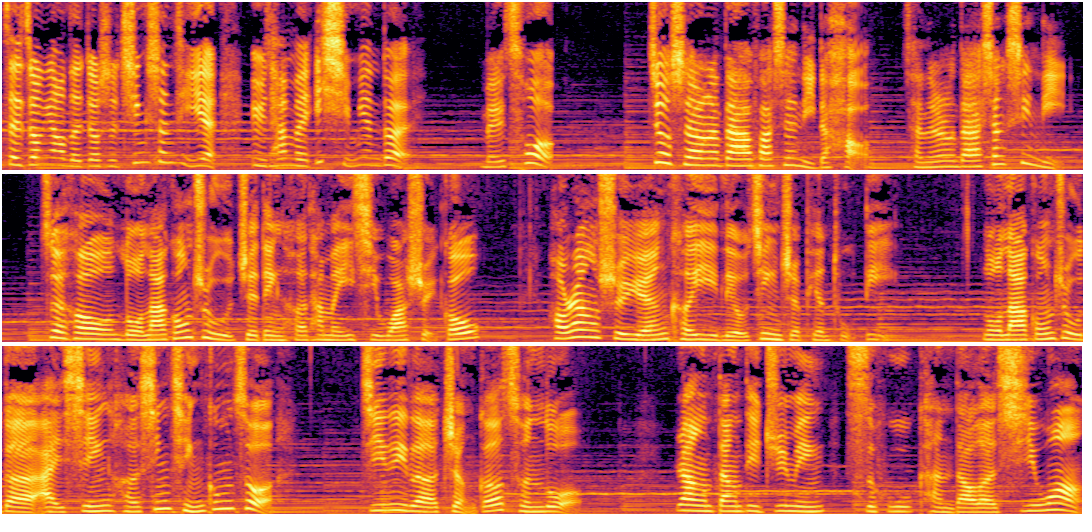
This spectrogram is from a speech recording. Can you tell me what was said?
最重要的就是亲身体验，与他们一起面对。没错，就是要让大家发现你的好，才能让大家相信你。最后，罗拉公主决定和他们一起挖水沟，好让水源可以流进这片土地。罗拉公主的爱心和辛勤工作，激励了整个村落。让当地居民似乎看到了希望，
